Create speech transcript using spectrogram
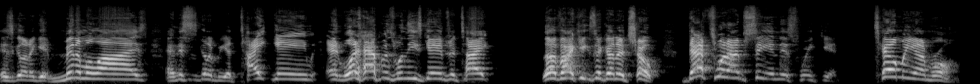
is going to get minimalized, and this is going to be a tight game. And what happens when these games are tight? The Vikings are going to choke. That's what I'm seeing this weekend. Tell me I'm wrong.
